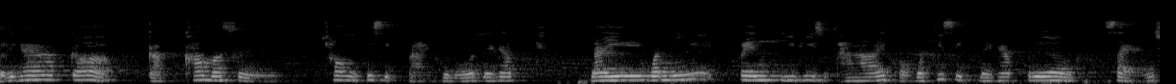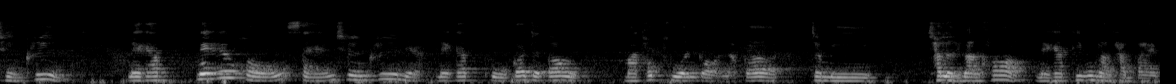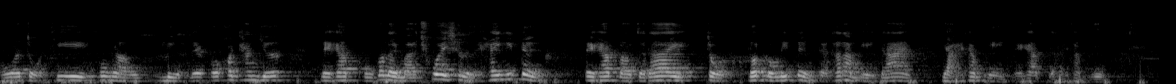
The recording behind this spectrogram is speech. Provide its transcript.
สวัสดีครับก็กลับเข้ามาสู่ช่องฟิสิกส์บายครูโนตนะครับ ในวันนี้เป็น EP สุดท้ายของบทที่ 10 นะครับ เรื่องแสงเชิงคลื่นนะครับ ในเรื่องของแสงเชิงคลื่นเนี่ยนะครับครูก็จะต้องมาทบทวนก่อน แล้วก็จะมีเฉลยบางข้อนะครับที่พวกเราทำไป เพราะว่าโจทย์ที่พวกเราเหลือเนี่ยก็ค่อนข้างเยอะนะครับครูก็เลยมาช่วยเฉลยให้นิดหนึง นะครับ เราจะได้โจทย์ลดลงนิดหนึ่ง แต่ถ้าทำเองได้ อยากให้ทำเองนะครับ อยากให้ทำเอง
